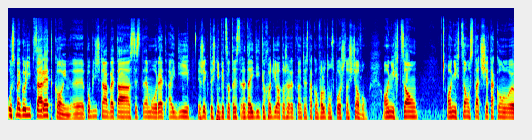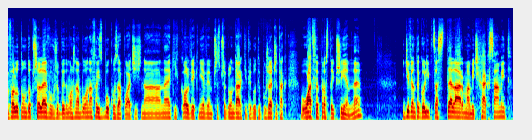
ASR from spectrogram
8 e, lipca Redcoin, e, publiczna beta systemu Red ID. Jeżeli ktoś nie wie, co to jest Red ID, to chodzi o to, że Redcoin to jest taką walutą społecznościową. Oni chcą oni chcą stać się taką walutą do przelewów, żeby można było na Facebooku zapłacić, na, na jakichkolwiek, nie wiem, przez przeglądarki, tego typu rzeczy, tak łatwe, proste i przyjemne. 9 lipca Stellar ma mieć Hack Summit,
